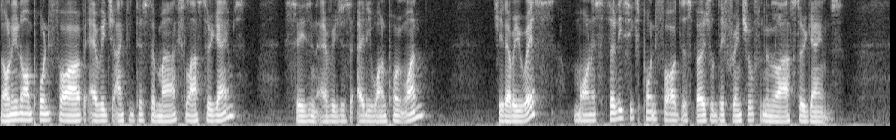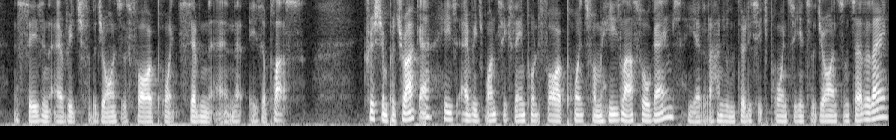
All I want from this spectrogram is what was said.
99.5 average uncontested marks last two games. Season average is 81.1. GWS, minus 36.5 disposal differential from the last two games. The season average for the Giants is 5.7, and that is a plus. Christian Petracca, he's averaged 116.5 points from his last four games. He added 136 points against the Giants on Saturday.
